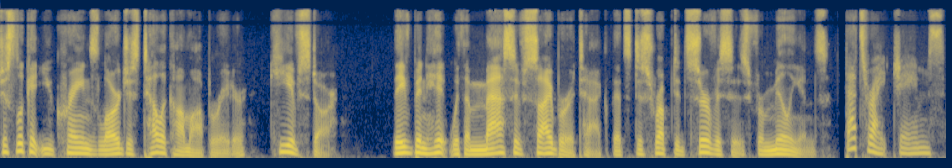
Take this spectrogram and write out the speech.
Just look at Ukraine's largest telecom operator, Kyivstar. They've been hit with a massive cyber attack that's disrupted services for millions. That's right, James.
